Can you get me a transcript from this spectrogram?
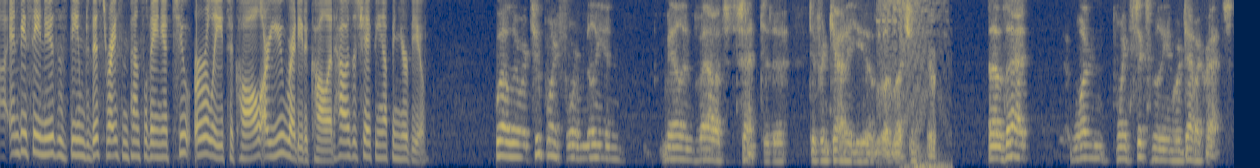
Uh, NBC News has deemed this race in Pennsylvania too early to call. Are you ready to call it? How is it shaping up in your view? Well, there were 2.4 million mail in ballots sent to the different county election. And of that, 1.6 million were Democrats.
